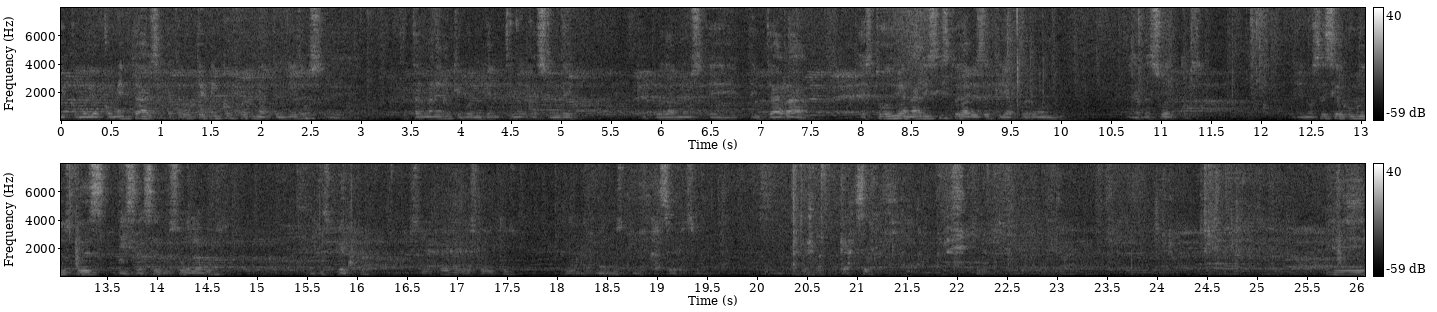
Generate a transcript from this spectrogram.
y como lo comenta el secretario técnico fueron atendidos eh, de tal manera que bien tiene razón de que podamos eh, entrar a estudio y análisis toda vez de que ya fueron eh, resueltos. Eh, no sé si alguno de ustedes desea hacer uso de la voz al respecto. Si ya fueron resueltos, Pues nos vamos como caso resuelto. Caso. Eh,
